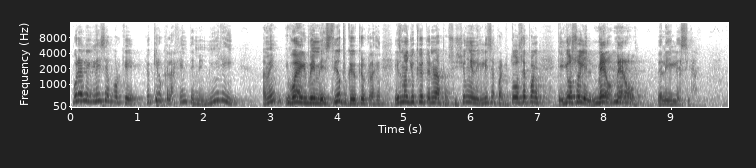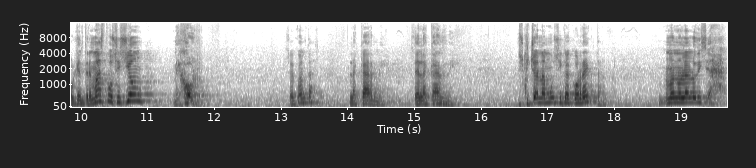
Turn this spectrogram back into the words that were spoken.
voy a la iglesia porque yo quiero que la gente me mire. Amén. Y voy a ir bien vestido porque yo quiero que la gente... Es más, yo quiero tener una posición en la iglesia para que todos sepan que yo soy el mero, mero de la iglesia. Porque entre más posición, mejor. ¿Se da cuenta? La carne, de la carne. Escuchar la música correcta. Hermano Lalo dice, ah,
